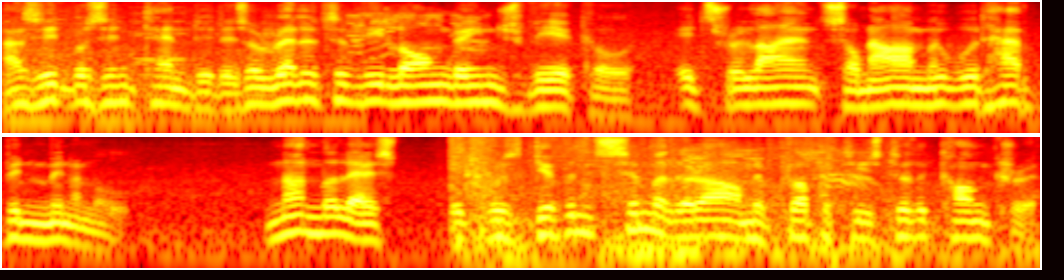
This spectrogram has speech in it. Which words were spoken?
As it was intended as a relatively long-range vehicle, its reliance on armor would have been minimal. Nonetheless, it was given similar armor properties to the Conqueror.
